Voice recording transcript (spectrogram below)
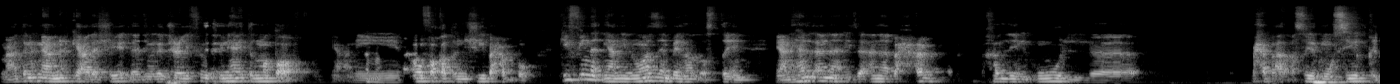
معناتها نحن عم نحكي على شيء لازم يرجع لي فيه في نهاية المطاف. يعني مو فقط إني شيء بحبه. كيف فينا يعني نوازن بين هالقصتين يعني هل أنا إذا أنا بحب خلينا نقول آه، بحب أصير موسيقي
